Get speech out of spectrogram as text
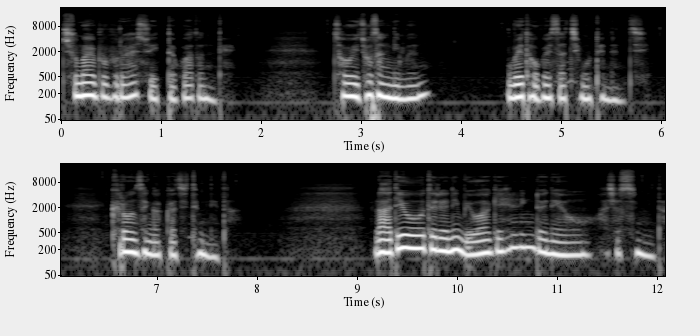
주말 부부를 할 수 있다고 하던데 저희 조상님은 왜 덕을 쌓지 못했는지 그런 생각까지 듭니다. 라디오 들으니 묘하게 힐링되네요 하셨습니다.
